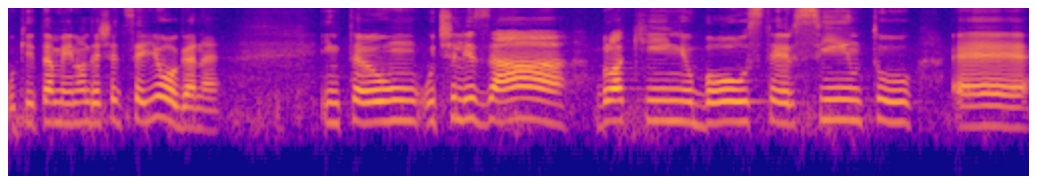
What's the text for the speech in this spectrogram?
o que também não deixa de ser yoga, né? Então, utilizar bloquinho, bolster, cinto, é,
